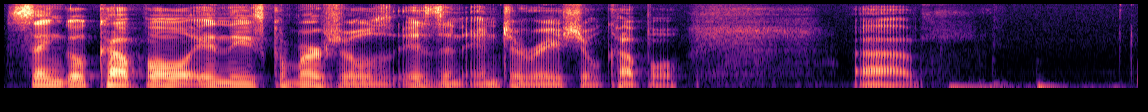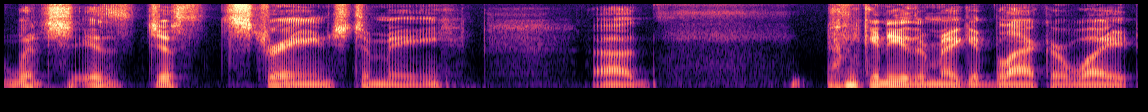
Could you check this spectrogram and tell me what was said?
single couple in these commercials is an interracial couple, uh, which is just strange to me. Uh, you can either make it black or white.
